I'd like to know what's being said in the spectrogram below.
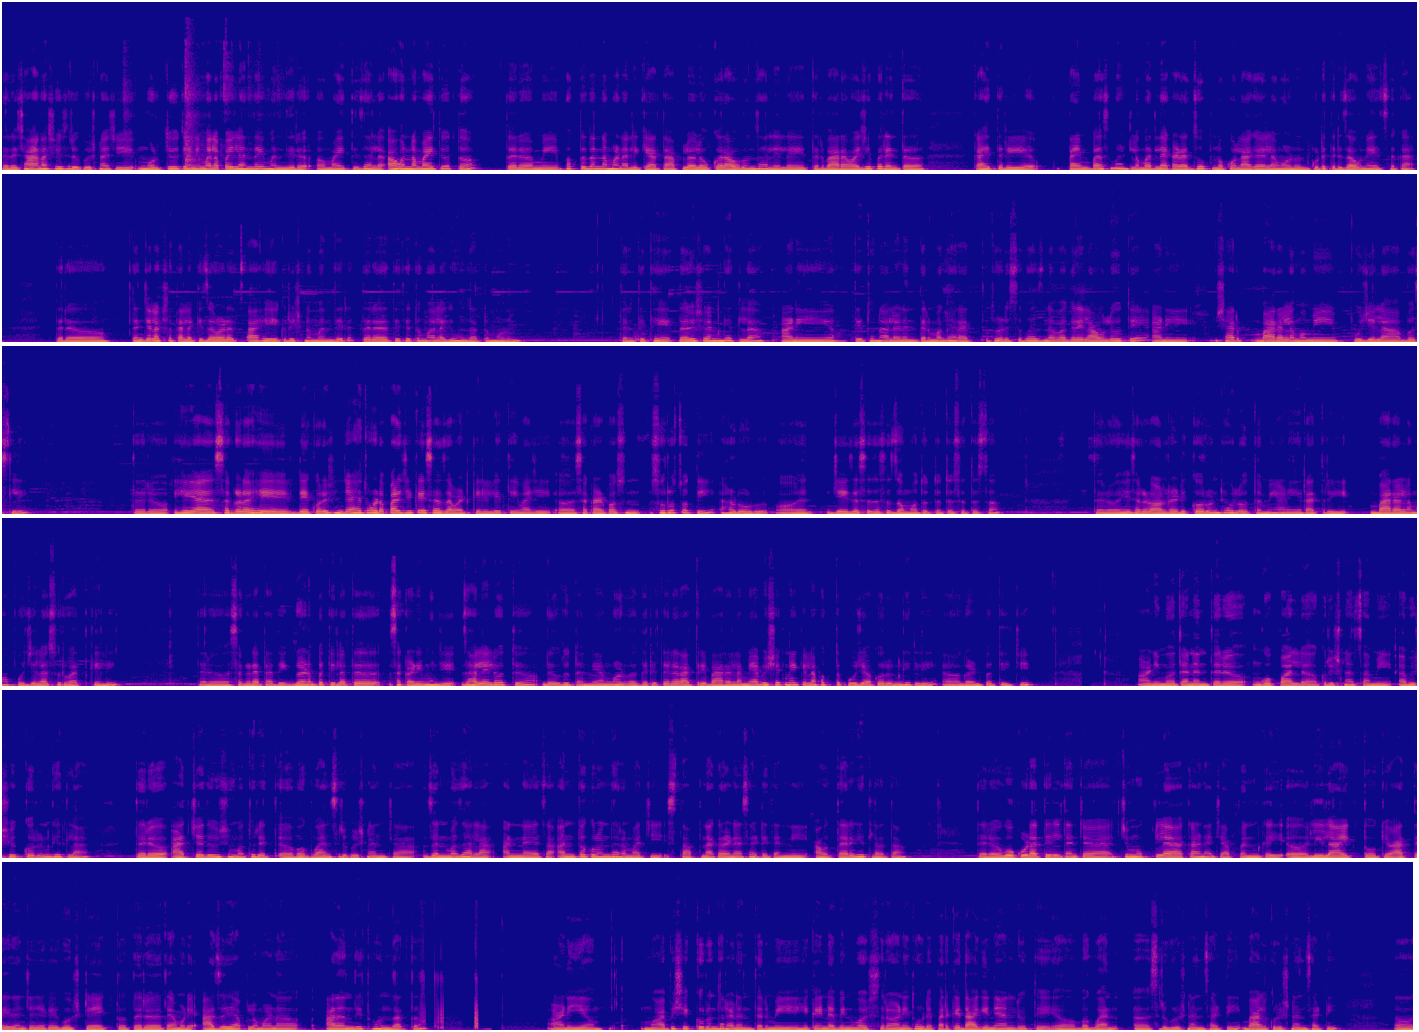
तर छान अशी श्रीकृष्णाची मूर्ती होती आणि मला पहिल्यांदाही मंदिर माहिती झालं. अहो ना माहिती होतं तर मी फक्त त्यांना म्हणाले की आता आपलं लवकर आवरून झालेलं आहे तर बारा वाजेपर्यंत काहीतरी टाईमपास म्हटलं. मधल्या काळात झोप नको लागायला म्हणून कुठेतरी जाऊन यायचं का? तर त्यांच्या लक्षात आलं की जवळच आहे कृष्ण मंदिर तर तिथे तुम्हाला घेऊन जातो म्हणून. तर तिथे दर्शन घेतलं आणि तिथून आल्यानंतर मग घरात थोडंसं भजनं वगैरे लावले होते आणि शार्प बाराला मग मी पूजेला बसली. तर हे सगळं हे डेकोरेशन जे आहे थोडंफार जी काही सजावट केलेली ती माझी सकाळपासून सुरूच होती हळूहळू. जे जसं जसं जमत होतं तसं तसं तर हे सगळं ऑलरेडी करून ठेवलं होतं मी आणि रात्री बाराला मग पूजेला सुरुवात केली. तर सगळ्यात आधी गणपतीला तर सकाळी म्हणजे झालेलं होतं देवदूतांनी आंघोळ वगैरे. तर रात्री बाराला मी अभिषेक नाही केला फक्त पूजा करून घेतली गणपतीची. आणि मग त्यानंतर गोपाल कृष्णाचा मी अभिषेक करून घेतला. तर आजच्या दिवशी मथुरेत भगवान श्रीकृष्णांचा जन्म झाला. अन्यायाचा अंत करून धर्माची स्थापना करण्यासाठी त्यांनी अवतार घेतला होता. तर गोकुळातील त्यांच्या चिमुकल्या कहाण्याच्या आपण काही लीला ऐकतो किंवा आत्ताही त्यांच्या ज्या काही गोष्टी ऐकतो तर त्यामुळे आजही आपलं मन आनंदित होऊन जातं. आणि मग अभिषेक करून झाल्यानंतर मी हे काही नवीन वस्त्र आणि थोडेफार काही दागिने आणले होते भगवान श्रीकृष्णांसाठी बालकृष्णांसाठी.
